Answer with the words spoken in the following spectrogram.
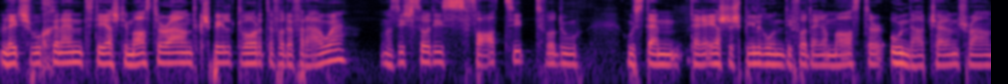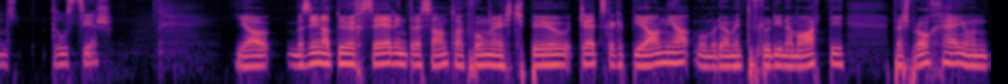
Letztes Wochenende die erste Master Round gespielt worden von den Frauen. Was ist so dein Fazit, wo du aus dem, der ersten Spielrunde von dieser Master und auch Challenge Round daraus ziehst? Ja, was ich natürlich sehr interessant habe gefunden, ist das Spiel Jets gegen Piranha, wo wir ja mit der Florina Marti besprochen haben. Und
